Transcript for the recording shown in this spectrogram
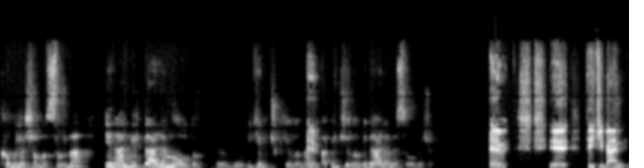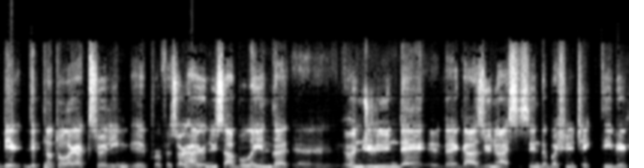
kabul aşamasında genel bir derleme oldu. E, bu iki buçuk yılın evet. hatta üç yılın bir derlemesi olacak. Evet. E, peki ben bir dipnot olarak söyleyeyim. E, Profesör Harun Üsa Bolay'ın da e, öncülüğünde e, ve Gazi Üniversitesi'nin de başını çektiği bir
